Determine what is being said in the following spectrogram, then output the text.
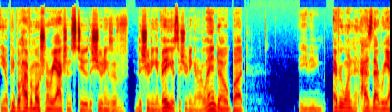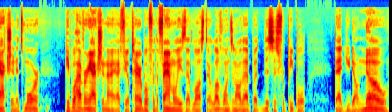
you know, people have emotional reactions to the shootings of the shooting in Vegas, the shooting in Orlando, but everyone has that reaction. It's more people have a reaction. I, I feel terrible for the families that lost their loved ones and all that, but this is for people that you don't know,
